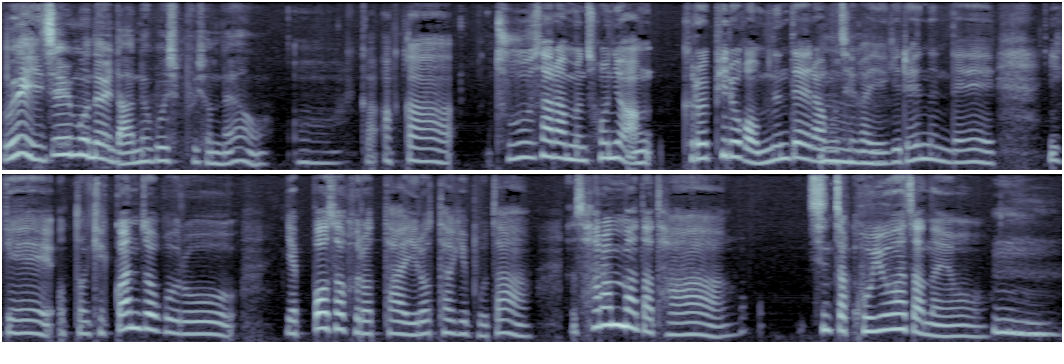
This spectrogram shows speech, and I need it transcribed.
왜 이 질문을 나누고 싶으셨나요? 어, 그러니까 아까 두 사람은 전혀 안, 그럴 필요가 없는데라고 음. 제가 얘기를 했는데 이게 어떤 객관적으로 예뻐서 그렇다 이렇다기보다 사람마다 다 진짜 고유하잖아요. 음.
